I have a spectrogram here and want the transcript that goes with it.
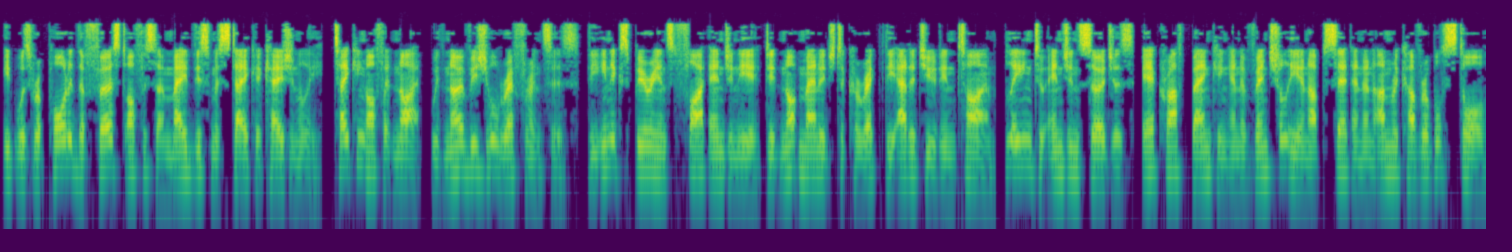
It was reported the first officer made this mistake occasionally, taking off at night, with no visual references. The inexperienced flight engineer did not manage to correct the attitude in time, leading to engine surges, aircraft banking, and eventually an upset and an unrecoverable stall.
